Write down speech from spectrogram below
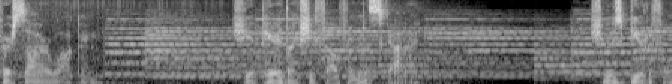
First saw her walking. She appeared like she fell from the sky. She was beautiful,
